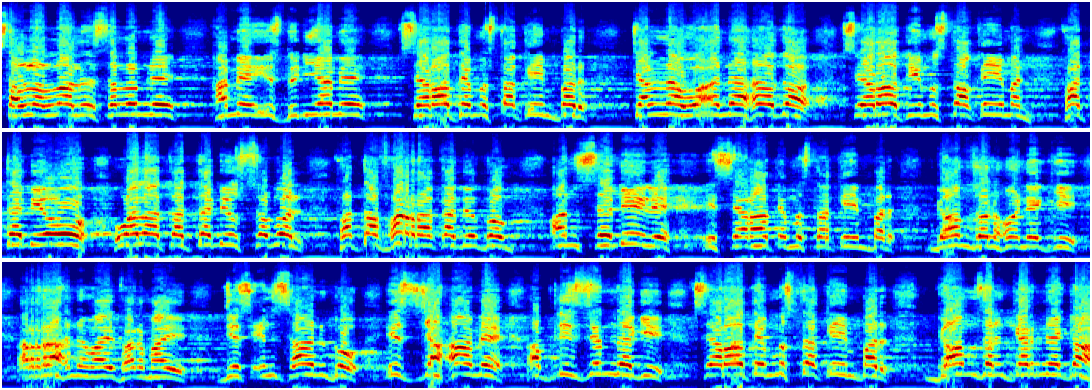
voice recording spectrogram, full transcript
सल्लल्लाहु अलैहि वसल्लम ने हमें इस दुनिया में सिरात मुस्तकीम पर चलना व अनहादा सिराती मुस्तकीमन फतबिओ वला ततबिउ सबुल फतफर्रक बिकुम। अन सबील, इस सिरात मुस्तकीम पर गामजन होने की रहनुमाई फरमाई, जिस इंसान को इस जहाँ में अपनी ज़िंदगी सरात मुस्तकीम पर गामजन करने का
